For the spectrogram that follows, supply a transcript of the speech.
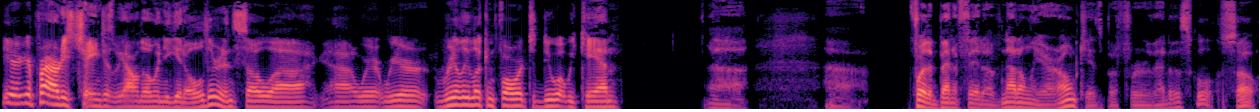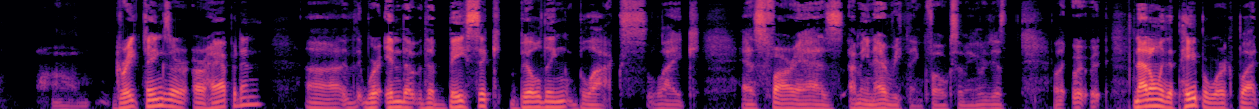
your your priorities change as we all know when you get older, and so uh, uh, we're we're really looking forward to do what we can uh, uh, for the benefit of not only our own kids but for that of the school. So um, great things are are happening. Uh, we're in the the basic building blocks, like as far as I mean everything, folks. I mean we're just like not only the paperwork, but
